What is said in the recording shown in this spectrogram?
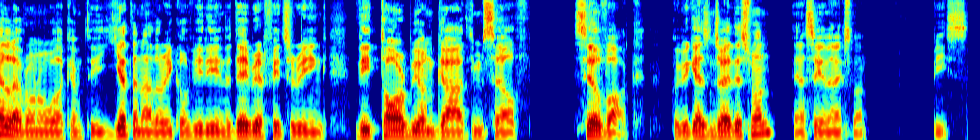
Hello everyone and welcome to yet another recall video and today we are featuring the Torbjorn god himself, Silvoc. Hope you guys enjoy this one and I'll see you in the next one. Peace.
